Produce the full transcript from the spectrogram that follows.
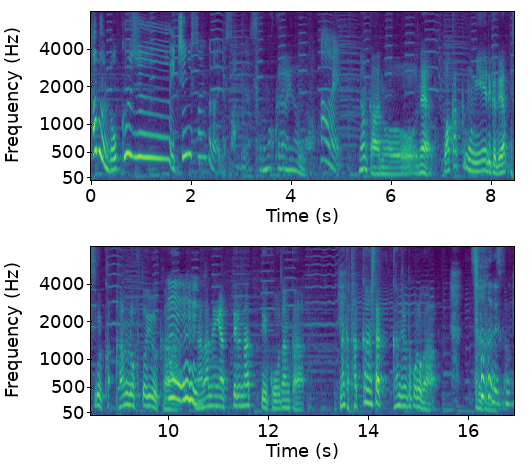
多分612歳ぐらいですよね。そのくらいなんだはい、なんかあのね若くも見えるけどやっぱすごいか貫禄というか、うんうん長年やってるなっていうこうなんかなんか達観した感じのところがそ。うですすね。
